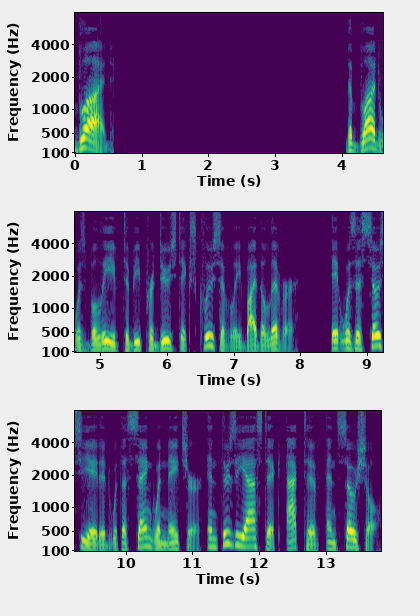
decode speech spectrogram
Blood. The blood was believed to be produced exclusively by the liver. It was associated with a sanguine nature enthusiastic, active, and social.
